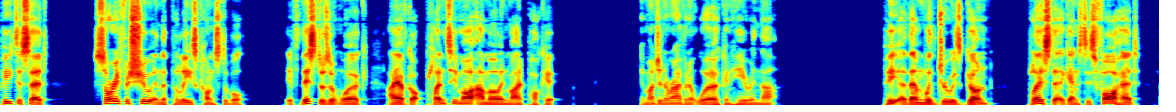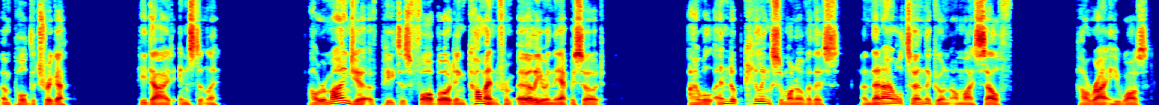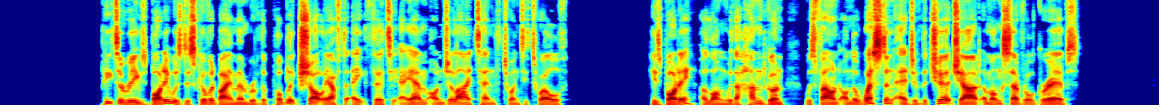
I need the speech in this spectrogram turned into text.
Peter said, Sorry for shooting the police constable. If this doesn't work, I have got plenty more ammo in my pocket. Imagine arriving at work and hearing that. Peter then withdrew his gun, placed it against his forehead, and pulled the trigger. He died instantly. I'll remind you of Peter's foreboding comment from earlier in the episode. I will end up killing someone over this, and then I will turn the gun on myself. How right he was. Peter Reeves' body was discovered by a member of the public shortly after 8:30 a.m. on July 10, 2012. His body, along with a handgun, was found on the western edge of the churchyard among several graves.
